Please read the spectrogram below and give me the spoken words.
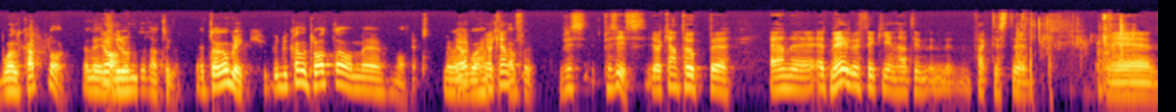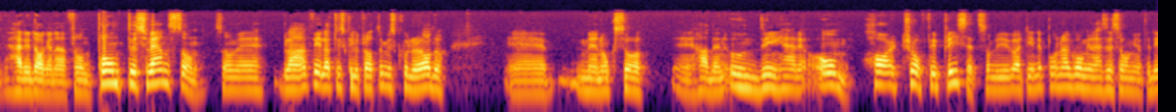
World Cup-lag. Eller Ja. grunderna till. Ett ögonblick. Du kan väl prata om eh, något medan jag, Jag- går och hämtar kan- kaffe. Precis. Jag kan ta upp eh, en, eh, ett mejl vi fick in här till faktiskt eh, eh, här i dagarna från Pontus Svensson som eh, bland annat ville att vi skulle prata om just Colorado. Men också hade en undring här om Hart Trophy-priset som vi varit inne på några gånger den här säsongen. För det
